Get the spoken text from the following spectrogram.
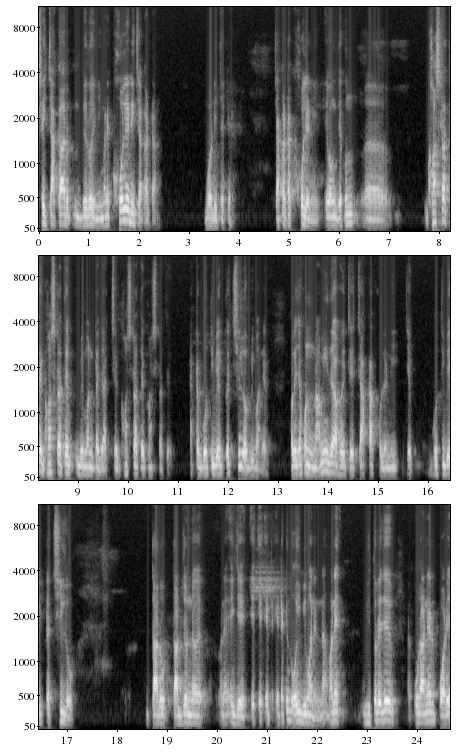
সেই চাকার বেরোয়নি মানে খোলেনি চাকাটা। বডি থেকে। চাকাটা খোলেনি এবং দেখুন ঘসড়াতে ঘসড়াতে বিমানটা যাচ্ছে ঘসড়াতে ঘসড়াতে একটা গতিবেগ তো ছিল বিমানের, ফলে যখন নামিয়ে দেওয়া হয়েছে, চাকা খোলেনি, যে গতিবেগটা ছিল তারও তার জন্য মানে এই যে এটা কিন্তু ওই বিমানের না মানে ভিতরে যে উড়ানের পরে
